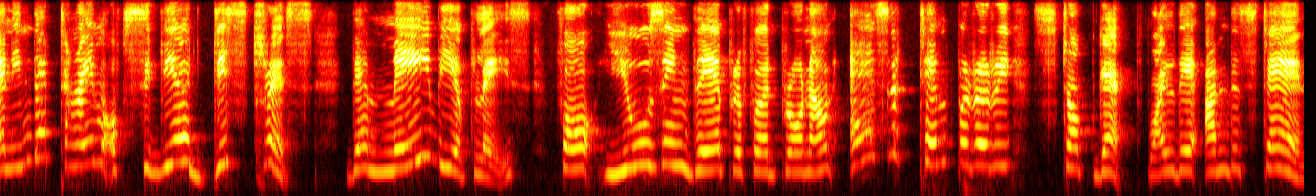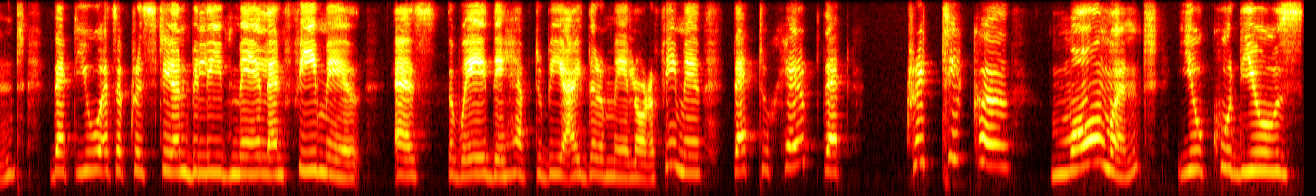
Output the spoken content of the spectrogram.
And in that time of severe distress, there may be a place for using their preferred pronoun as a temporary stopgap while they understand that you as a Christian believe male and female as the way they have to be either a male or a female, that to help that critical moment, you could use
